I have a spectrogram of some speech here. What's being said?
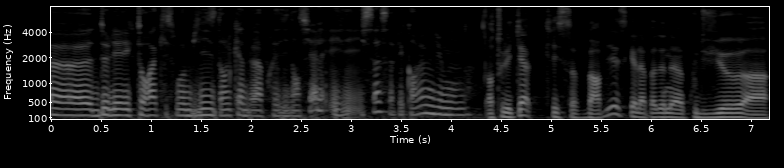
euh, de l'électorat qui se mobilise dans le cadre de la présidentielle. Et, ça, ça fait quand même du monde. En tous les cas, Christophe Barbier, est-ce qu'elle n'a pas donné un coup de vieux à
